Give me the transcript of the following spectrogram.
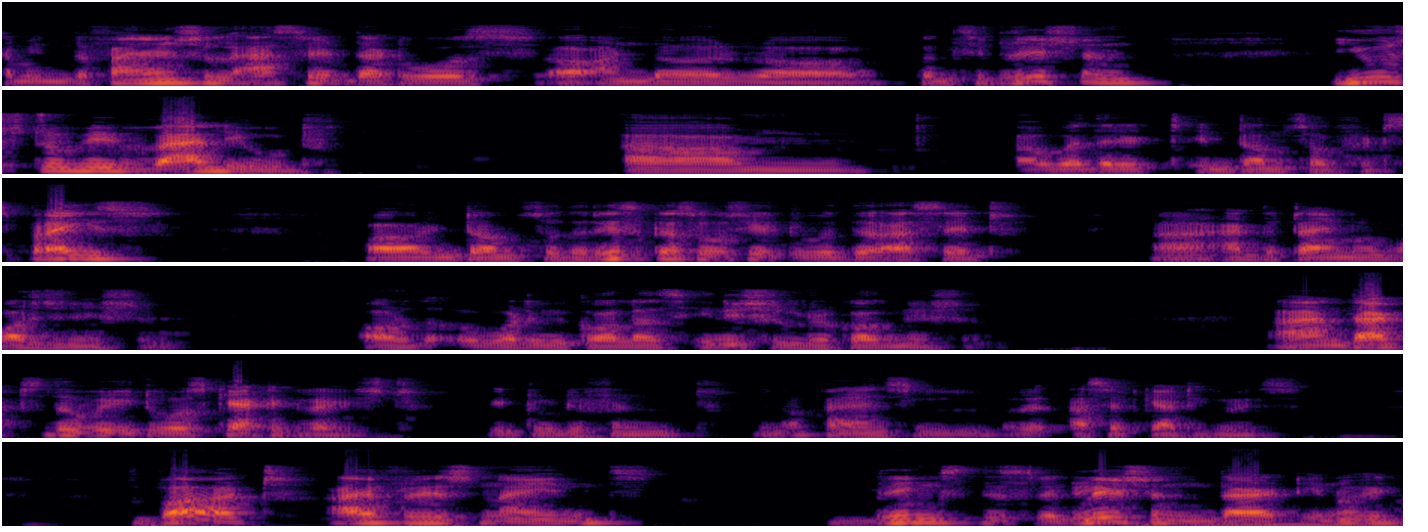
I mean the financial asset that was uh, under uh, consideration used to be valued um, uh, whether it in terms of its price or in terms of the risk associated with the asset uh, at the time of origination or the, what we call as initial recognition. And that's the way it was categorized into different you know financial asset categories. But IFRS 9 brings this regulation that you know it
